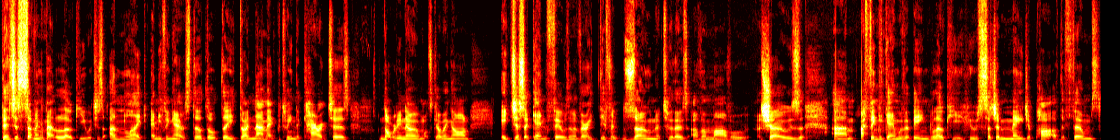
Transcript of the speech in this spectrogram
there's just something about Loki which is unlike anything else. The, the, the dynamic between the characters not really knowing what's going on it just again feels in a very different zone to those other Marvel shows. Um, I think again with it being Loki, who is such a major part of the films.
